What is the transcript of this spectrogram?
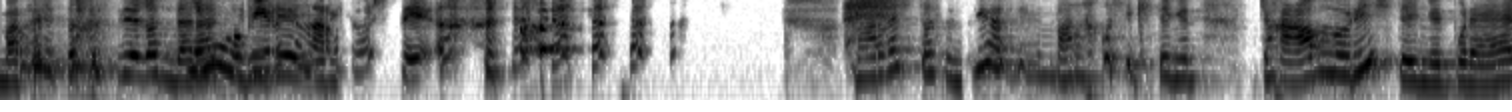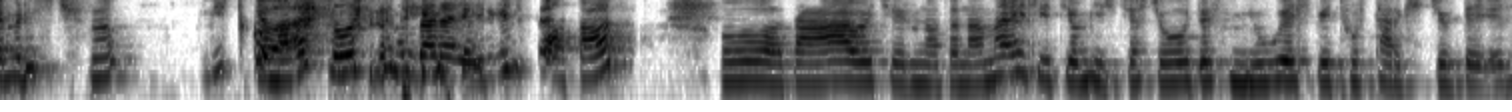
маргаж дуусныхан дараа вирус маргадаг штэ. Маргаж дуусна би бас нэг маргахгүй л гэхдээ ингээ жоохон ам мөрөн штэ ингээ бүр амар иш ч гэсэн. Мэдгүй маргаж дуусна дараа эргэж бодоод Өө одоо аав хэрэг нь одоо намайг л гэж юм хэлж чи өөдөөс нь юу гээл би түр тар гिचвдээ гэж.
